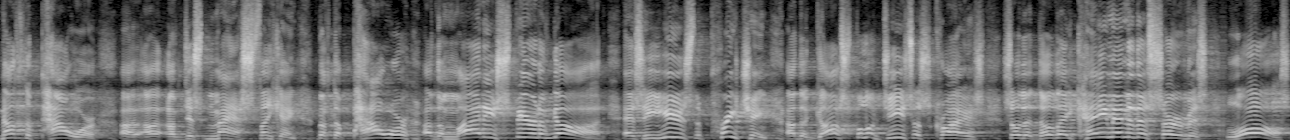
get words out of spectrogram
not the power uh, uh, of just mass thinking, but the power of the mighty Spirit of God as He used the preaching of the gospel of Jesus Christ so that though they came into this service lost,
